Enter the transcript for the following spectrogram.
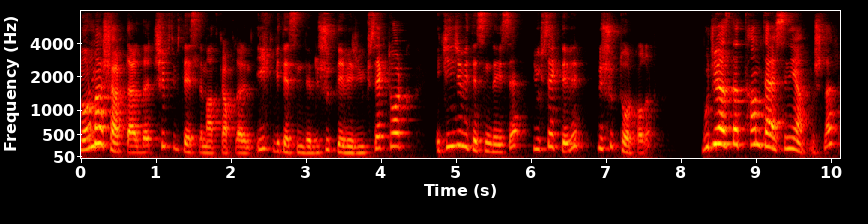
Normal şartlarda çift vitesli matkapların ilk vitesinde düşük devir yüksek tork, ikinci vitesinde ise yüksek devir düşük tork olur. Bu cihazda tam tersini yapmışlar.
